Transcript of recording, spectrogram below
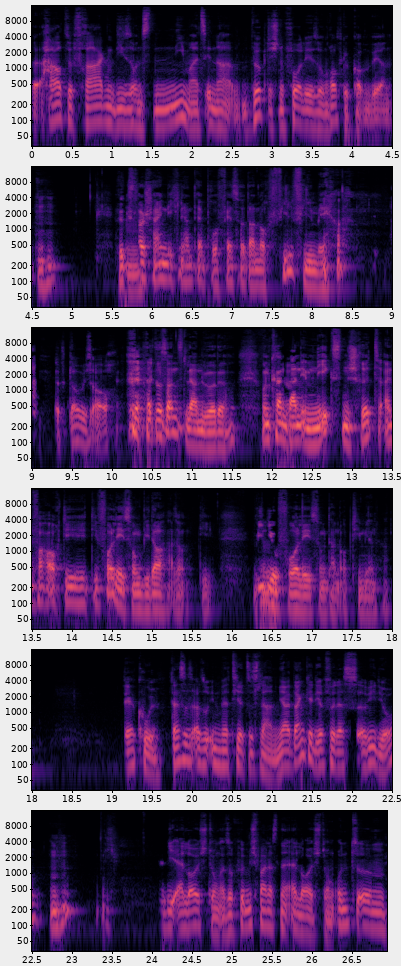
äh, harte Fragen, die sonst niemals in einer wirklichen Vorlesung rausgekommen wären. Mhm. Höchstwahrscheinlich lernt der Professor dann noch viel, viel mehr. Das glaube ich auch. Als er sonst lernen würde. Und kann ja. dann im nächsten Schritt einfach auch die, die Vorlesung wieder, also die Videovorlesung dann optimieren. Sehr cool. Das ist also invertiertes Lernen. Ja, danke dir für das äh, Video. Mhm. Die Erleuchtung. Also für mich war das eine Erleuchtung. Und ähm,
